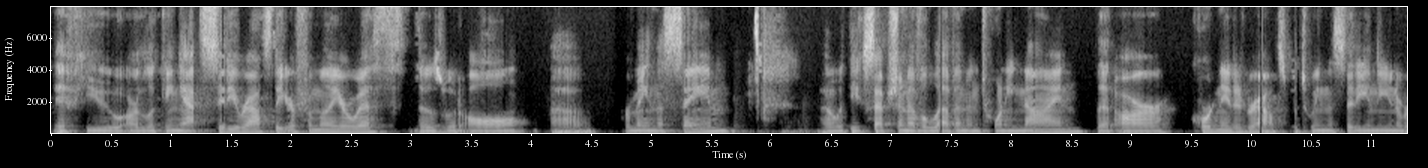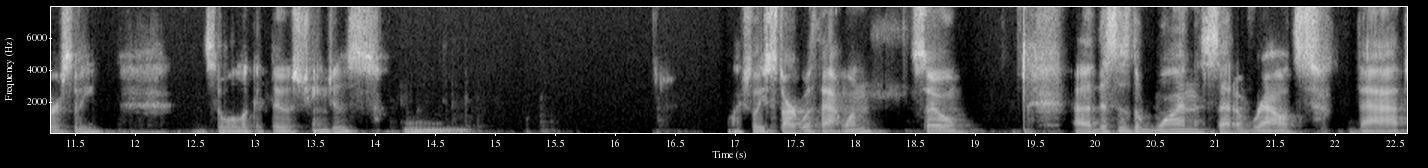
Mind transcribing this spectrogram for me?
if you are looking at city routes that you're familiar with, those would all uh, remain the same, uh, with the exception of 11 and 29 that are coordinated routes between the city and the university. So we'll look at those changes. I'll actually start with that one. So uh, this is the one set of routes that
